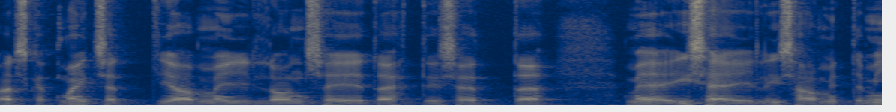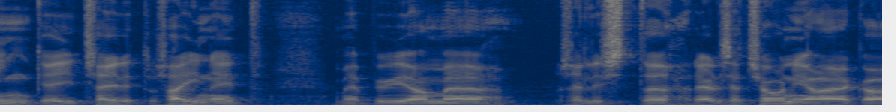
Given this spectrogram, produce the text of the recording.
värsket maitset ja meil on see tähtis, et me ise ei lisa mitte mingeid säilitusaineid. me püüame sellist realisatsiooniaega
